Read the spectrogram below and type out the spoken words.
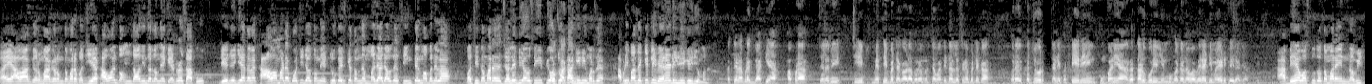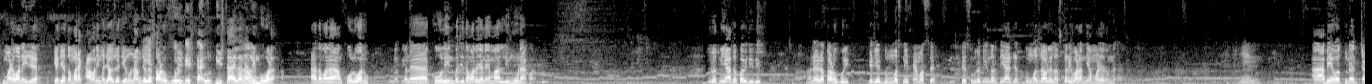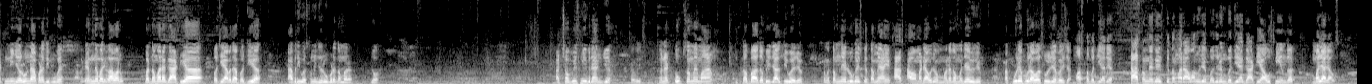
ભાઈ આવા ગરમા ગરમ તમારે ભજીયા ખાવા હોય ને તો અમદાવાદની અંદર તમને એક એડ્રેસ આપું. જે જગ્યાએ તમે ખાવા માટે પહોંચી જાવ તમને એટલું કહીશ કે તમને મજા જ આવશે. સિંગ તેલમાં બનેલા પછી તમારે જલેબી આવશે પ્યોર ચોખા ઘીની. મળશે. આપણી પાસે કેટલી વેરાયટી જે કહી દો મને. અત્યારે આપણે ગાંઠિયા ફાફડા જલેબી ચિપ્સ મેથી બટાકાવાળા ભરેલ મરચા વાટીદાર લસણ બટાકા ભરેલ ખજૂર ચાની પટ્ટી રીંગ કુંભણિયા રતાળુપુરી લીંબુ બટર નવા વેરાયટીમાં એડ કર્યા છે. આ બે વસ્તુ તો તમારે નવી જ મળવાની છે. કે જે તમારે ખાવાની મજા આવશે જેનું નામ છે રતાળુ પૂરી સુરતી. સ્ટાઇલ અને. લીંબુ વડા આ તમારે આમ ખોલવાનું. અને ખોલીને પછી તમારે છે ને એમાં લીંબુ નાખવાનું. સુરતની યાદ અપાવી દીધી. અને રતાળુ પૂરી કે જે ડુમ્મસની ફેમસ છે તે સુરતની અંદર ત્યાં ડુમ્મસ જાવ એટલે લશ્કરી વાળા ત્યાં મળે તમને. હમ. આ આ બે વસ્તુને ચટણીની જરૂર ના પડે દીપુભાઈ. એમને જ ખાવાનું. પણ તમારે ગાંઠિયા પછી આ બધા ભજીયા આ બધી વસ્તુની જરૂર પડે તમારે. જો. આ છવ્વીસમી બ્રાન્ચ છે. છવ્વીસમી. અને ટૂંક સમયમાં ધબ્બા ધબી ચાલતી હોય છે. અને તમને એટલું કહીશ કે તમે અહીંયા ખાસ ખાવા માટે આવજો. મને તો મજા આવી ગઈ. આ પૂરેપૂરા વસૂલ છે પૈસા મસ્ત ભજીયા છે. ખાસ તમને કહીશ કે તમારે આવવાનું છે. બજરંગ ભજીયા ગાંઠિયા હાઉસની અંદર. મજા જ આવશે.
